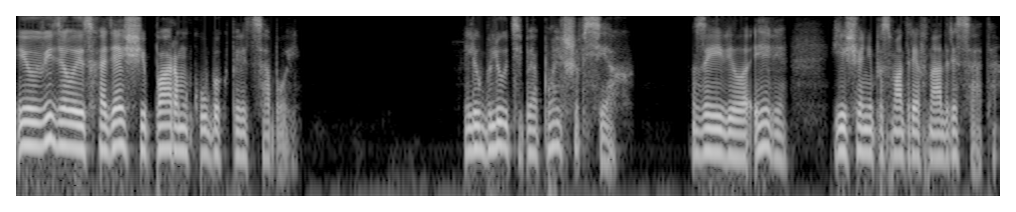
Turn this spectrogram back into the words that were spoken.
и увидела исходящий паром кубок перед собой. «Люблю тебя больше всех», — заявила Эви, еще не посмотрев на адресата.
